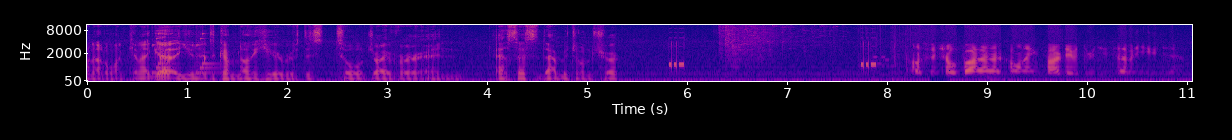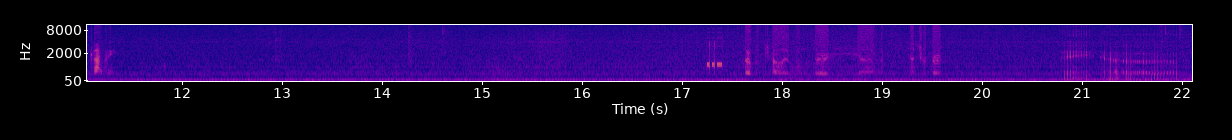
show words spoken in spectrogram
one out of one. Can I get a unit to come down here with this tow driver and assess the damage on the truck? I control 5 calling 5 David 327 you to copy. Seven Charlie one thirty. Uh, disregard. Okay, um,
